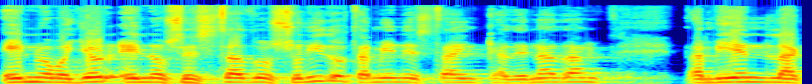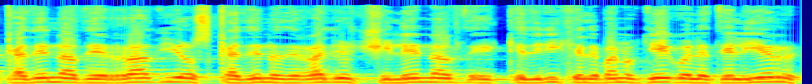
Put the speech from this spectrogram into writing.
en Nueva York, en los Estados Unidos. También está encadenada. También la cadena de radios, cadena de radios chilena de, que dirige el hermano Diego Letelier,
